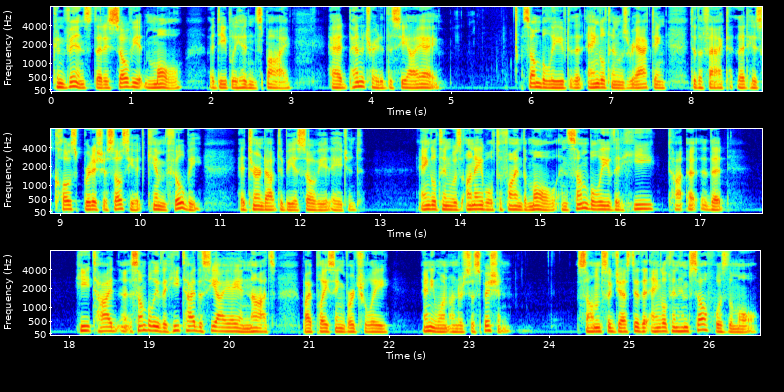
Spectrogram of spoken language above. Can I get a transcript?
convinced that a Soviet mole, a deeply hidden spy, had penetrated the CIA. Some believed that Angleton was reacting to the fact that his close British associate, Kim Philby, had turned out to be a Soviet agent. Angleton was unable to find the mole, and some believe that he uh, that he tied uh, some believe that he tied the CIA in knots by placing virtually anyone under suspicion. Some suggested that Angleton himself was the mole,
